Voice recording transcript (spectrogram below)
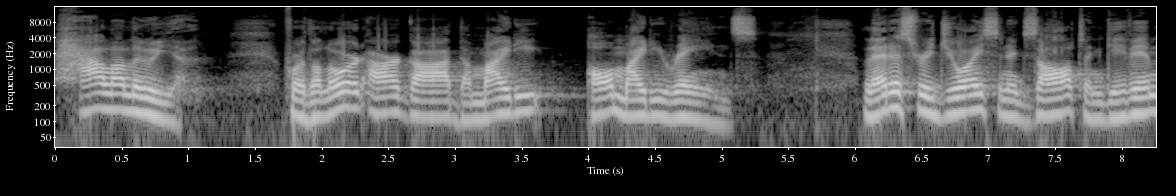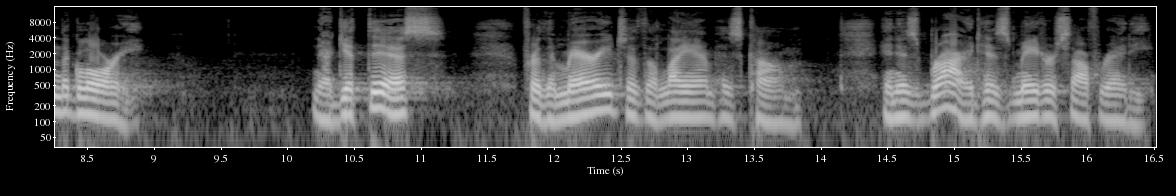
Hallelujah! For the Lord our God, the mighty, almighty reigns. Let us rejoice and exalt and give him the glory. Now get this, for the marriage of the Lamb has come, and his bride has made herself ready.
